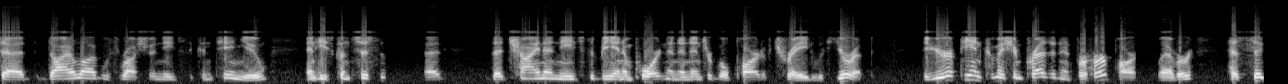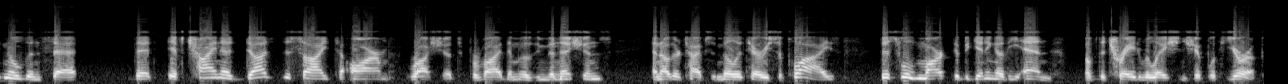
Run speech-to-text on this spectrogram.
said dialogue with Russia needs to continue, and he's consistently said that China needs to be an important and an integral part of trade with Europe. The European Commission president, for her part, however, has signaled and said that if China does decide to arm Russia to provide them with munitions and other types of military supplies, this will mark the beginning of the end of the trade relationship with Europe.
